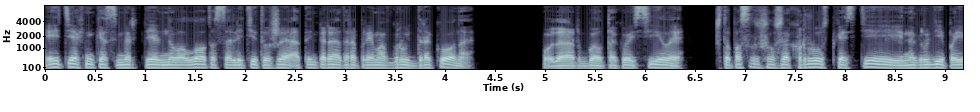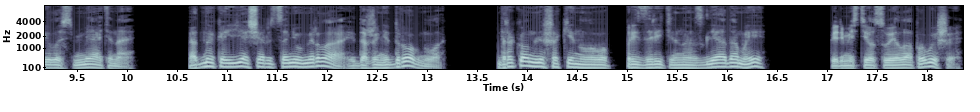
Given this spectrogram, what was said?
и техника смертельного лотоса летит уже от императора прямо в грудь дракона. Удар был такой силы, что послышался хруст костей, и на груди появилась мятина. Однако ящерица не умерла и даже не дрогнула. Дракон лишь окинул его презрительным взглядом и переместил свои лапы выше.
